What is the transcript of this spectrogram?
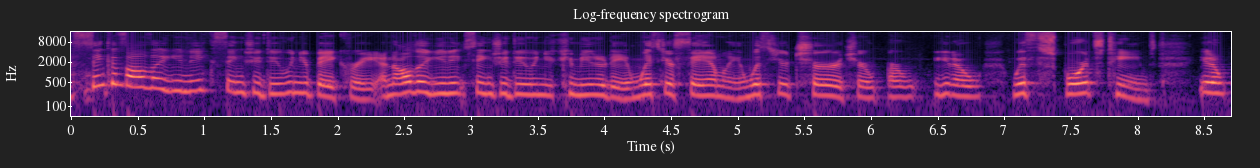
think of all the unique things you do in your bakery and all the unique things you do in your community and with your family and with your church or, or you know, with sports teams. You know,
